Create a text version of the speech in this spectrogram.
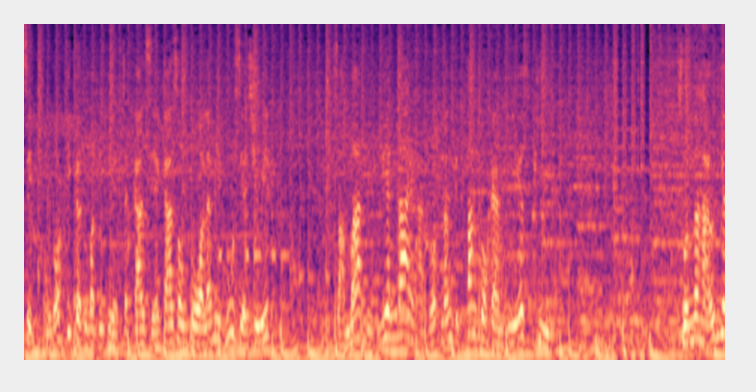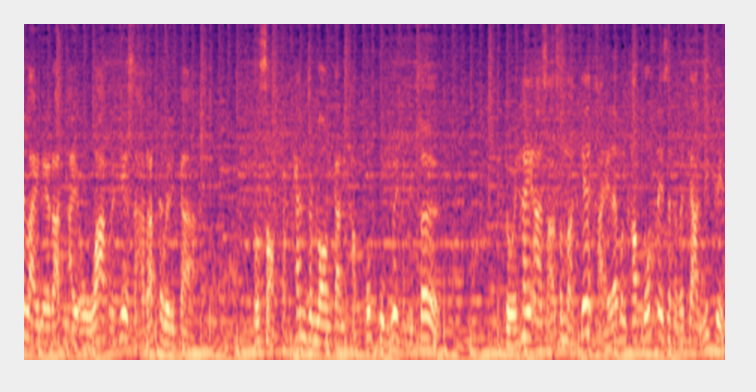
20 ของรถที่เกิดอุบัติเหตุจากการเสียการทรงตัวและมีผู้เสียชีวิต สามารถหลีกเลี่ยงได้หากรถนั้นติดตั้งโปรแกรม ESP ส่วนมหาวิทยาลัยในรัฐไอโอวาประเทศสหรัฐอเมริกา ทดสอบกับแท่นจำลองการขับควบคุมด้วยคอมพิวเตอร์ โดยให้อาสาสมัครแก้ไขและบังคับรถในสถานการณ์วิกฤต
